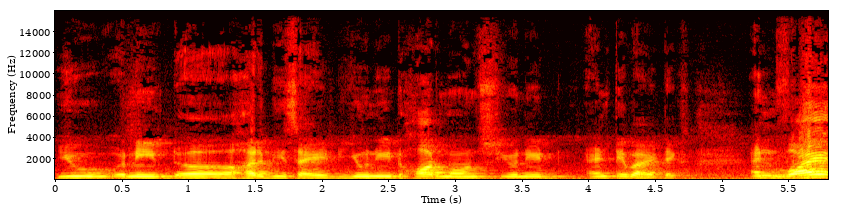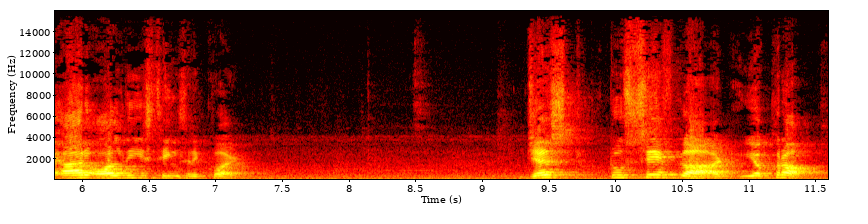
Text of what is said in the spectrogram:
you need uh, herbicide, you need hormones, you need antibiotics. And why are all these things required? Just to safeguard your crop.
